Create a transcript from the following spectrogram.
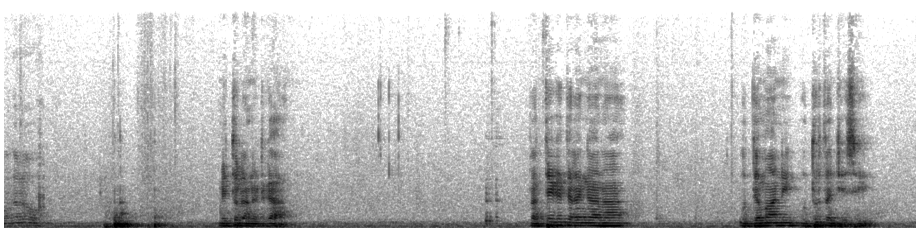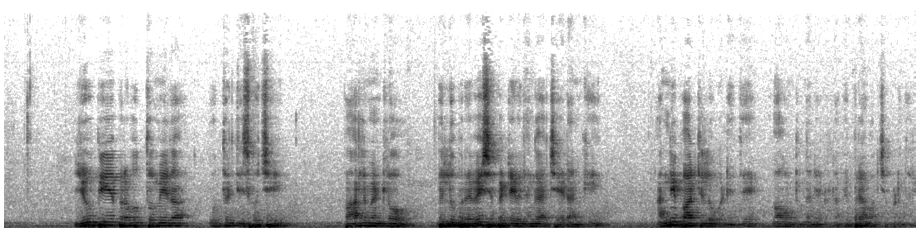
మొదలు మిత్రులు అన్నట్టుగా ప్రత్యేక తెలంగాణ ఉద్యమాన్ని ఉధృతం చేసి యూపీఏ ప్రభుత్వం మీద ఒత్తిడి తీసుకొచ్చి పార్లమెంట్లో బిల్లు ప్రవేశపెట్టే విధంగా చేయడానికి అన్ని పార్టీలు ఒకటైతే బాగుంటుందనేటువంటి అభిప్రాయం వారు చెప్పడం జరిగింది.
